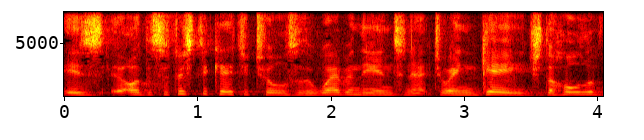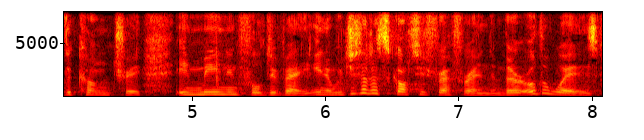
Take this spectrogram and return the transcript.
is, are the sophisticated tools of the web and the internet to engage the whole of the country in meaningful debate. You know, we just had a Scottish referendum. There are other ways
